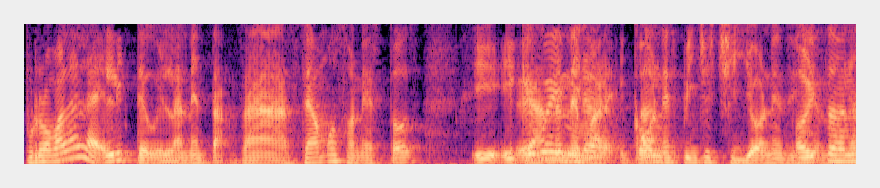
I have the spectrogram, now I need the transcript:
pues robarle a la élite, güey, la neta. O sea, seamos honestos. Y, y que Eh, güey, anden de mira, maricones, an- pinches chillones diciendo. Ahorita van a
